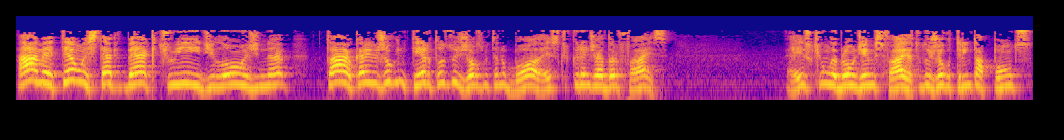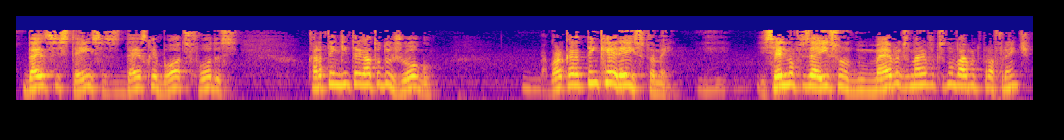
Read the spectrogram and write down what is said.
Ah, meteu um step back three de longe, né? Tá, eu quero ele o jogo inteiro, todos os jogos metendo bola, é isso que o grande jogador faz. É isso que um LeBron James faz, é todo jogo 30 pontos, 10 assistências, 10 rebotes, foda-se. O cara tem que entregar todo o jogo. Agora o cara tem que querer isso também. E se ele não fizer isso no Mavericks, o Mavericks não vai muito pra frente.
